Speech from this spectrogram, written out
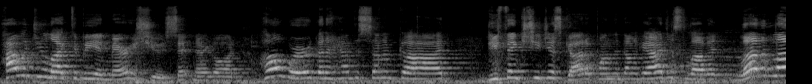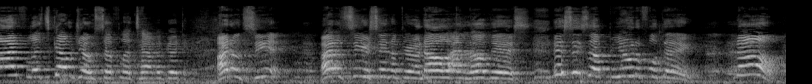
How would you like to be in Mary's shoes, sitting there going, Oh, we're going to have the Son of God do you think she just got up on the donkey? I just love it. Love and life. Let's go, Joseph. Let's have a good day. I don't see it. I don't see her sitting up there going, oh, I love this. This is a beautiful day. No.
